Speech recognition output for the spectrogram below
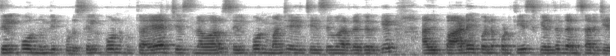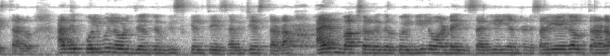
సెల్ ఫోన్ ఉంది ఇప్పుడు. సెల్ ఫోన్ తయారు చేసిన వారు సెల్ ఫోన్ మంచిగా చేసే వారి దగ్గరికి అది పాడైపోయినప్పుడు తీసుకెళ్తే దాన్ని సరిచేస్తాడు. అదే కొలిమిలో దగ్గర తీసుకెళ్తే సరి చేస్తాడా? ఐరన్ బాక్సర్ దగ్గర పోయి నీళ్ళు పడ్డా ఇది సరి అయ్యి అంటాడు. సరి చేయగలుగుతాడా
